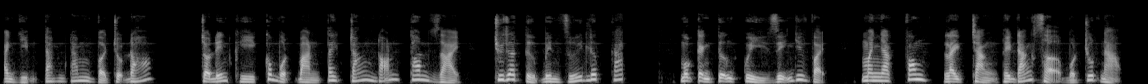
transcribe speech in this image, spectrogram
Anh nhìn đăm đăm vào chỗ đó, cho đến khi có một bàn tay trắng nõn thon dài chui ra từ bên dưới lớp cát. Một cảnh tượng quỷ dị như vậy mà Nhạc Phong lại chẳng thấy đáng sợ một chút nào.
